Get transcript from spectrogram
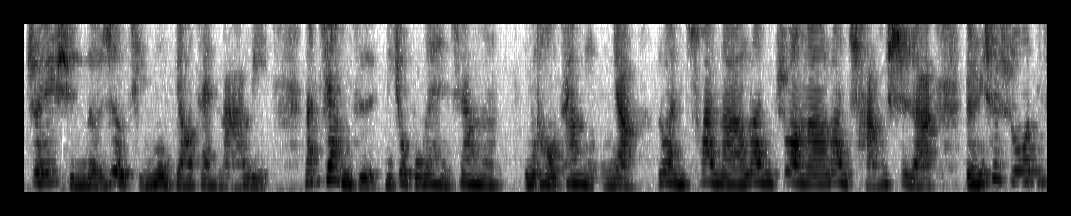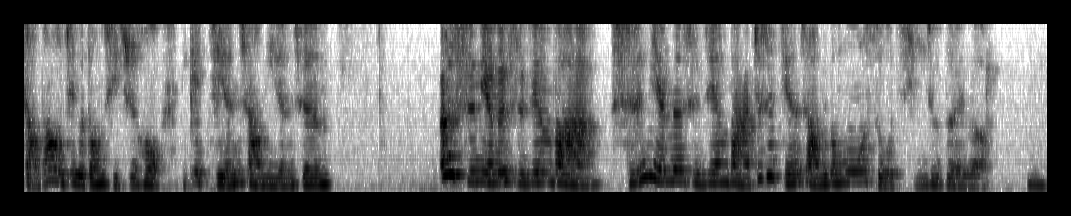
追寻的热情目标在哪里。那这样子你就不会很像无头苍蝇一样乱窜啊、乱撞啊、乱尝试啊。等于是说，你找到了这个东西之后，你可以减少你人生二十年的时间吧，十年的时间吧，就是减少那个摸索期就对了。嗯。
